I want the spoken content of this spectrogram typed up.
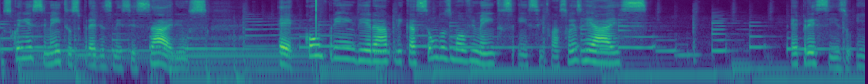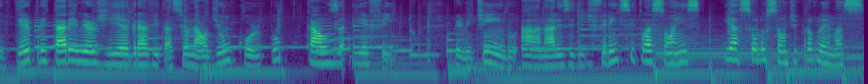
Os conhecimentos prévios necessários é compreender a aplicação dos movimentos em situações reais, é preciso interpretar a energia gravitacional de um corpo, causa e efeito, permitindo a análise de diferentes situações e a solução de problemas.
